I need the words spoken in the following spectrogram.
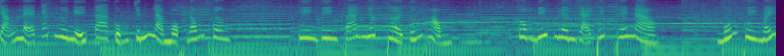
Chẳng lẽ các ngươi nghĩ ta cũng chính là một đống phân? Hiên viên phá nhất thời cứng họng. Không biết nên giải thích thế nào. Muốn khuyên mấy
